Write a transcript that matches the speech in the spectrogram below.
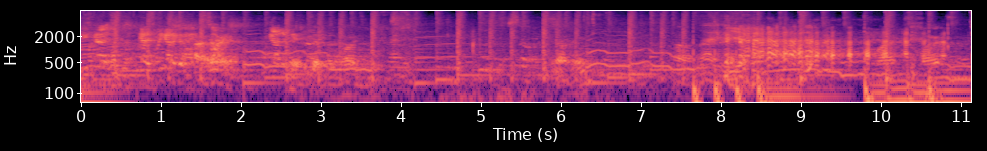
You guys, guys, we gotta go. Sorry. We gotta go. Good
